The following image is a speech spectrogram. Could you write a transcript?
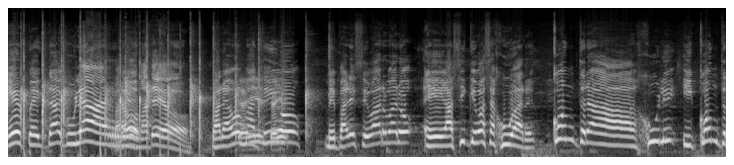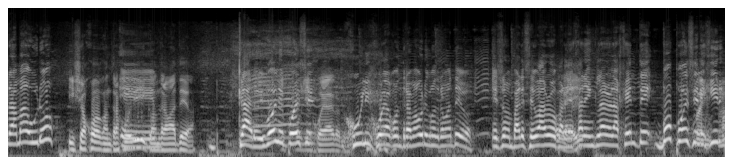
¡Espectacular! Para vos, Mateo. Para vos, Está bien, está Mateo, me parece bárbaro. Eh, así que vas a jugar contra Juli y contra Mauro. Y yo juego contra Juli Eh, y contra Mateo. Claro, y vos le podés. Juli juega contra- Juli juega contra Mauro y contra Mateo. Eso me parece bárbaro para dejar en claro a la gente. Vos podés elegir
